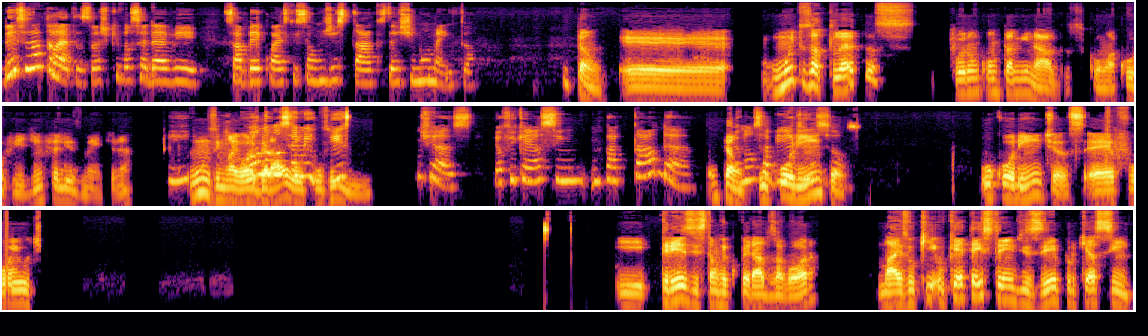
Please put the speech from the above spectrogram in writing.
desses atletas, acho que você deve saber quais que são os destaques deste momento. Então, é... muitos atletas foram contaminados com a Covid, infelizmente, né? E Uns em maior quando grau, você me disse, em... eu fiquei assim impactada. Então, eu não sabia o Corinthians, disso. o Corinthians é, foi o e 13 estão recuperados agora. Mas o que, o que é até estranho dizer, porque assim,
